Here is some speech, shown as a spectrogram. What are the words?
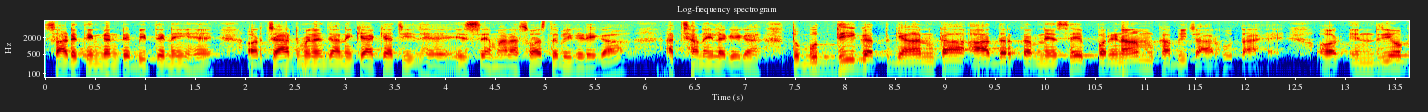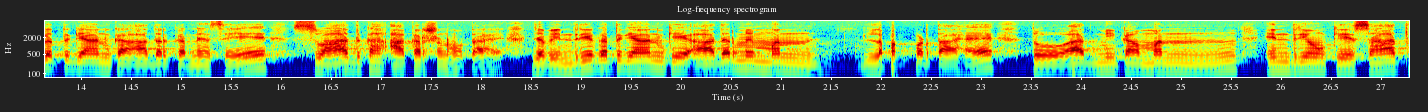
साढ़े तीन घंटे बीते नहीं हैं, और चाट में न जाने क्या क्या चीज़ है, इससे हमारा स्वास्थ्य बिगड़ेगा अच्छा नहीं लगेगा। तो बुद्धिगत ज्ञान का आदर करने से परिणाम का विचार होता है, और इंद्रियोगत ज्ञान का आदर करने से स्वाद का आकर्षण होता है। जब इंद्रियगत ज्ञान के आदर में मन लपक पड़ता है तो आदमी का मन इंद्रियों के साथ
